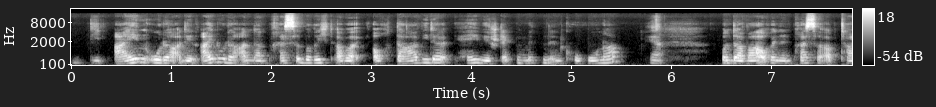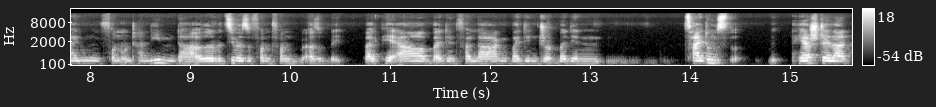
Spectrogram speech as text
die ein oder den ein oder anderen Pressebericht, aber auch da wieder, hey, wir stecken mitten in Corona. Ja. Und da war auch in den Presseabteilungen von Unternehmen da, also beziehungsweise von, von also bei PR, bei den Verlagen, bei den, bei den Zeitungsherstellern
